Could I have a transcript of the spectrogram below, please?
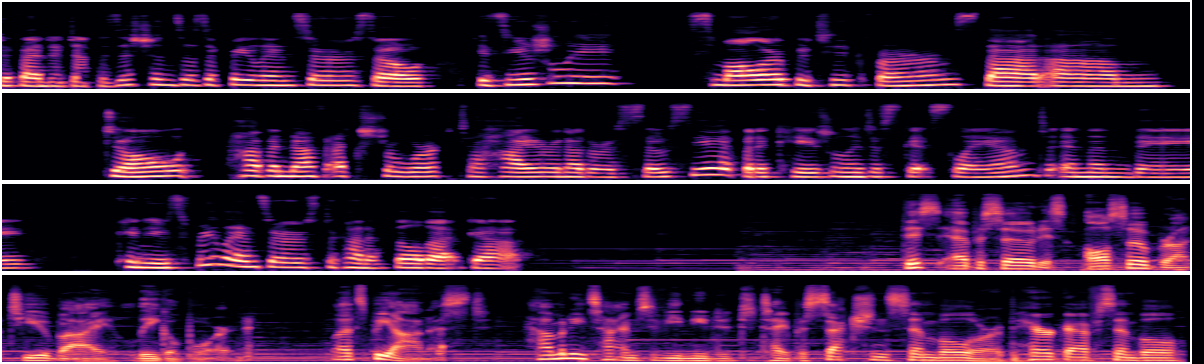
defended depositions as a freelancer. So it's usually smaller boutique firms that um, don't have enough extra work to hire another associate, but occasionally just get slammed. And then they can use freelancers to kind of fill that gap. This episode is also brought to you by Legal Board. Let's be honest. How many times have you needed to type a section symbol or a paragraph symbol,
